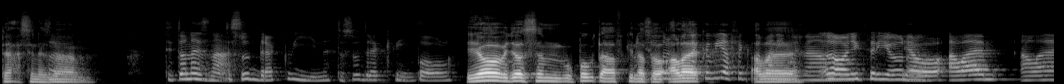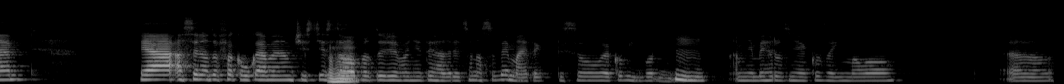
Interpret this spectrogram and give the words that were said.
To já asi neznám. Ty to neznáš. To jsou drag queen. to jsou drag queens. Paul. Jo, viděl jsem upoutávky na Oni jsou to, ale takový afektovaný ale- možná. No, některý jo, no. Jo, ale, ale já asi na to fakt koukám jenom čistě z toho, Mhm. protože oni ty hadry, co na sobě mají, tak ty jsou jako výborný. Hmm. A mě by hrozně jako zajímalo, uh,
